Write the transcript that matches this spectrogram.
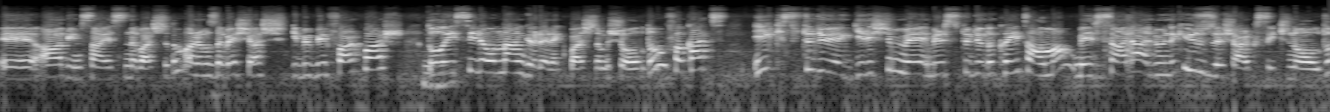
Ee, abim sayesinde başladım. Aramızda 5 yaş gibi bir fark var. Dolayısıyla ondan görerek başlamış oldum. Fakat ilk stüdyoya girişim ve bir stüdyoda kayıt almam Meclisale albümündeki Yüz Yüze şarkısı için oldu.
